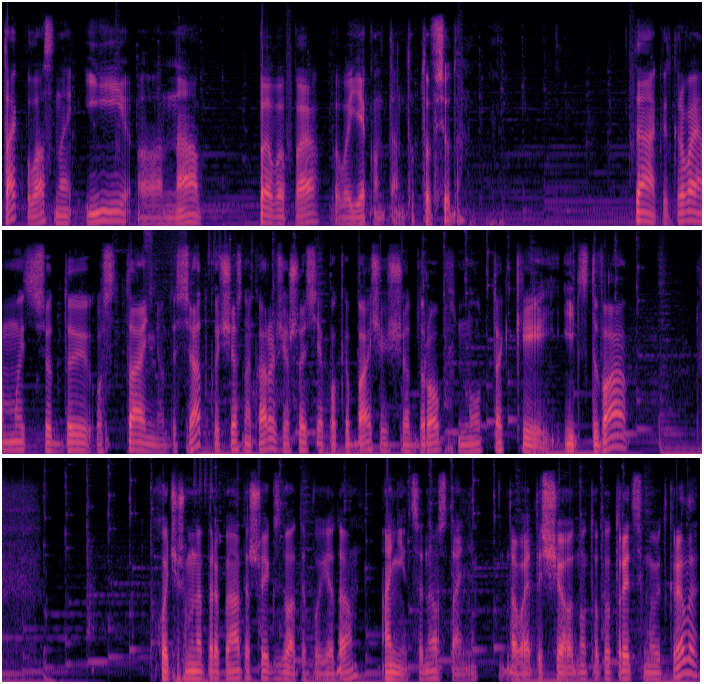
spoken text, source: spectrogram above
так, власне, і е, на PvP, PvE контент, тобто всюди. Так, відкриваємо ми сюди останню десятку. Чесно кажучи, щось я поки бачу, що дроп ну такий. X2. Хочеш мене переконати, що X2 типу є, да? А ні, це не останнє. Давайте ще одну. Тобто 30 ми відкрили.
